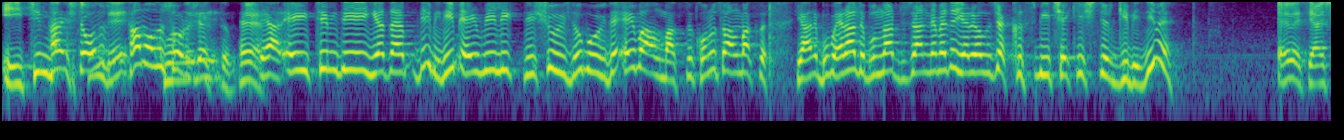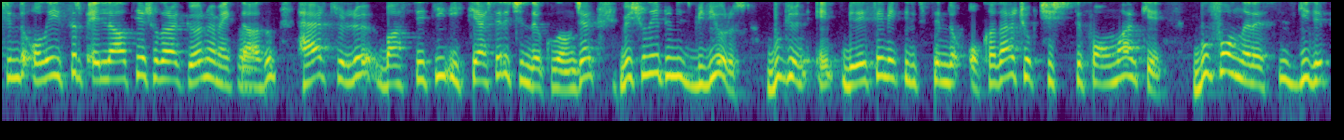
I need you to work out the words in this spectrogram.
eğitim Ha işte onu için de tam onu soracaktım. Evet. İşte yani eğitimdi ya da ne bileyim evlilikti, şuydu, buydu, ev almaktı, konut almaktı. Yani bu herhalde bunlar düzenlemede yer alacak kısmi çekiştir gibi değil mi? Evet yani şimdi olayı sırf 56 yaş olarak görmemek lazım. Her türlü bahsettiğin ihtiyaçlar içinde kullanılacak ve şunu hepimiz biliyoruz. Bugün e, bireysel emeklilik sisteminde o kadar çok çeşitli fon var ki bu fonlara siz gidip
